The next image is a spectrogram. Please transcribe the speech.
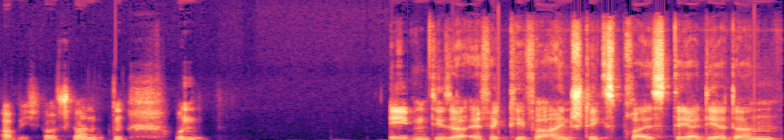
Habe ich verstanden. Und eben dieser effektive Einstiegspreis, der dir dann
